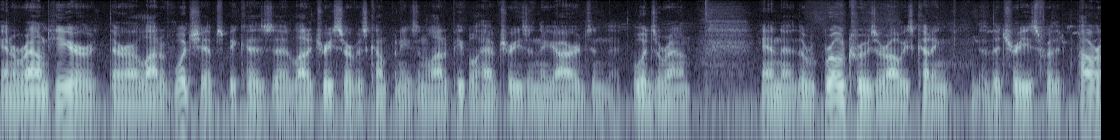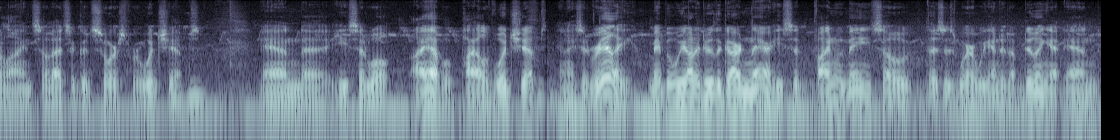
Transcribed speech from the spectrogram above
And around here, there are a lot of wood chips because uh, a lot of tree service companies and a lot of people have trees in their yards and the woods around. And uh, the road crews are always cutting the trees for the power line, so that's a good source for wood chips. And uh, he said, Well, I have a pile of wood chips. And I said, Really? Maybe we ought to do the garden there. He said, Fine with me. So this is where we ended up doing it. And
